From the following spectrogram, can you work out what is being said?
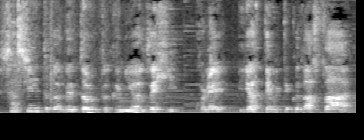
写真とかで撮る時にはぜひこれやってみてください。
